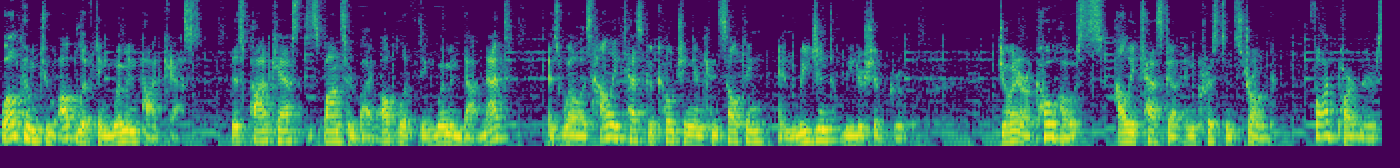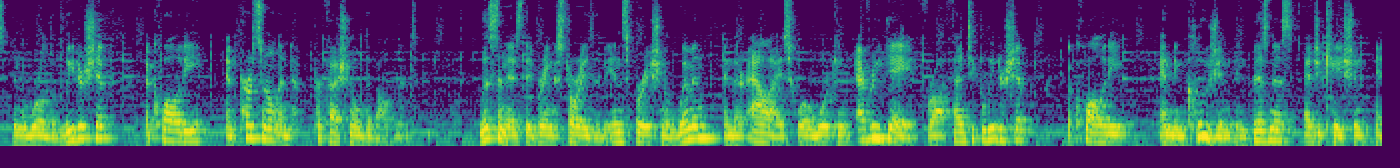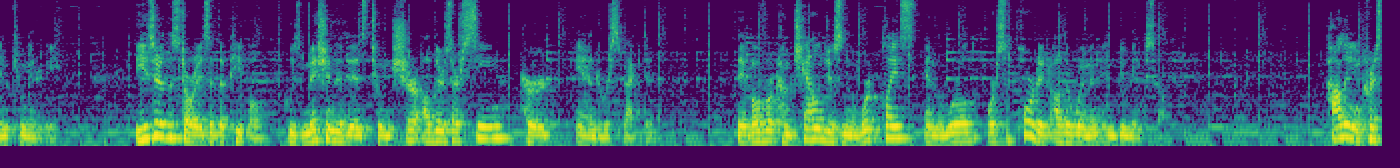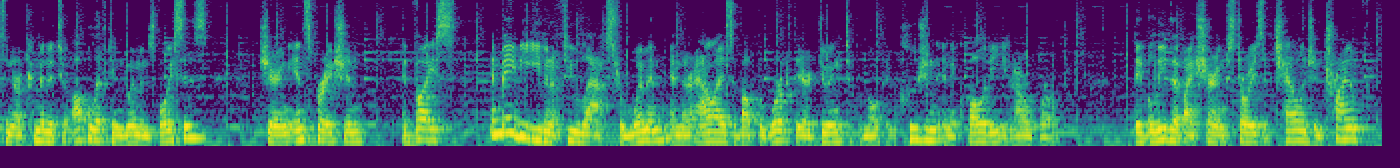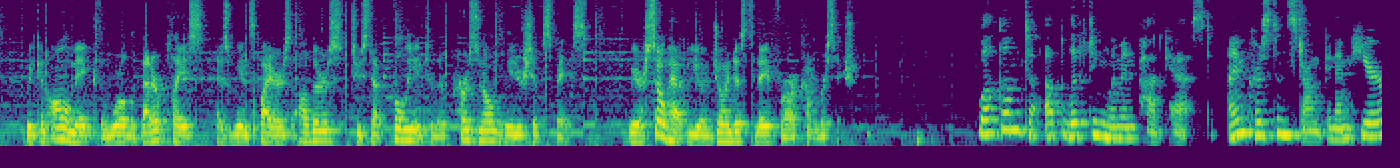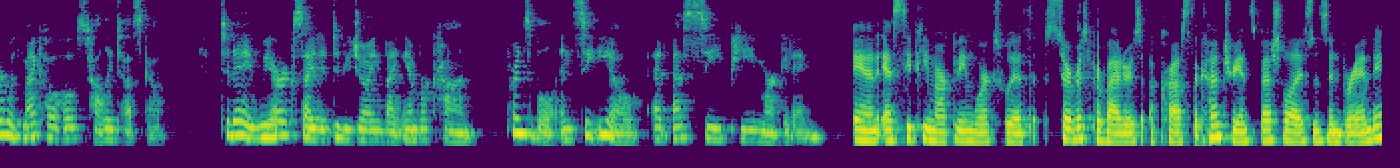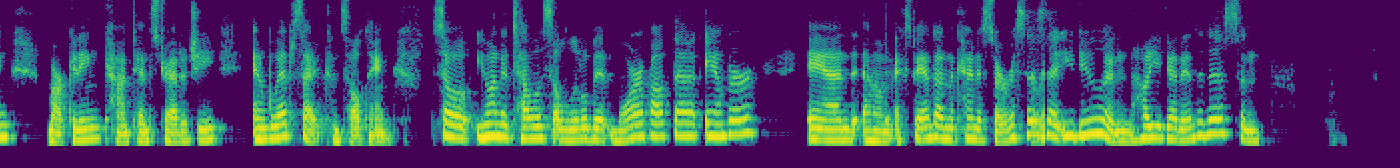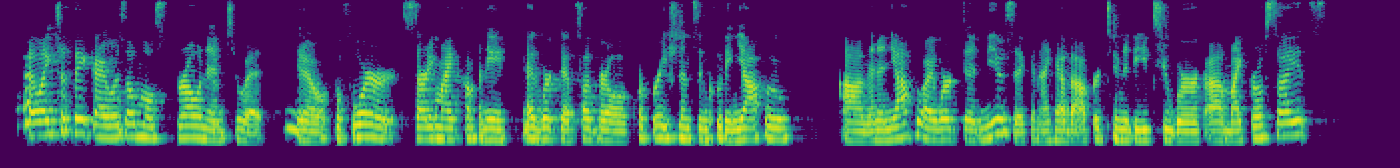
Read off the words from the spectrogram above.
Welcome to Uplifting Women Podcast. This podcast is sponsored by upliftingwomen.net, as well as Holly Teska Coaching and Consulting and Regent Leadership Group. Join our co hosts, Holly Teska and Kristen Strunk, thought partners in the world of leadership, equality, and personal and professional development. Listen as they bring stories of inspirational women and their allies who are working every day for authentic leadership, equality, and inclusion in business, education, and community. These are the stories of the people whose mission it is to ensure others are seen, heard, and respected. They have overcome challenges in the workplace and the world or supported other women in doing so. Holly and Kristen are committed to uplifting women's voices, sharing inspiration, advice, and maybe even a few laughs from women and their allies about the work they are doing to promote inclusion and equality in our world. They believe that by sharing stories of challenge and triumph, we can all make the world a better place as we inspire others to step fully into their personal leadership space. We are so happy you have joined us today for our conversation. Welcome to Uplifting Women Podcast. I'm Kristen Strunk and I'm here with my co host Holly Teska. Today we are excited to be joined by Amber Kahn, Principal and CEO at SCP Marketing. And SCP Marketing works with service providers across the country and specializes in branding, marketing, content strategy, and website consulting. So, you want to tell us a little bit more about that, Amber, and um, expand on the kind of services that you do and how you got into this? And I like to think I was almost thrown into it. You know, before starting my company, I'd worked at several corporations, including Yahoo, um, and in Yahoo, I worked in music and I had the opportunity to work on microsites.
